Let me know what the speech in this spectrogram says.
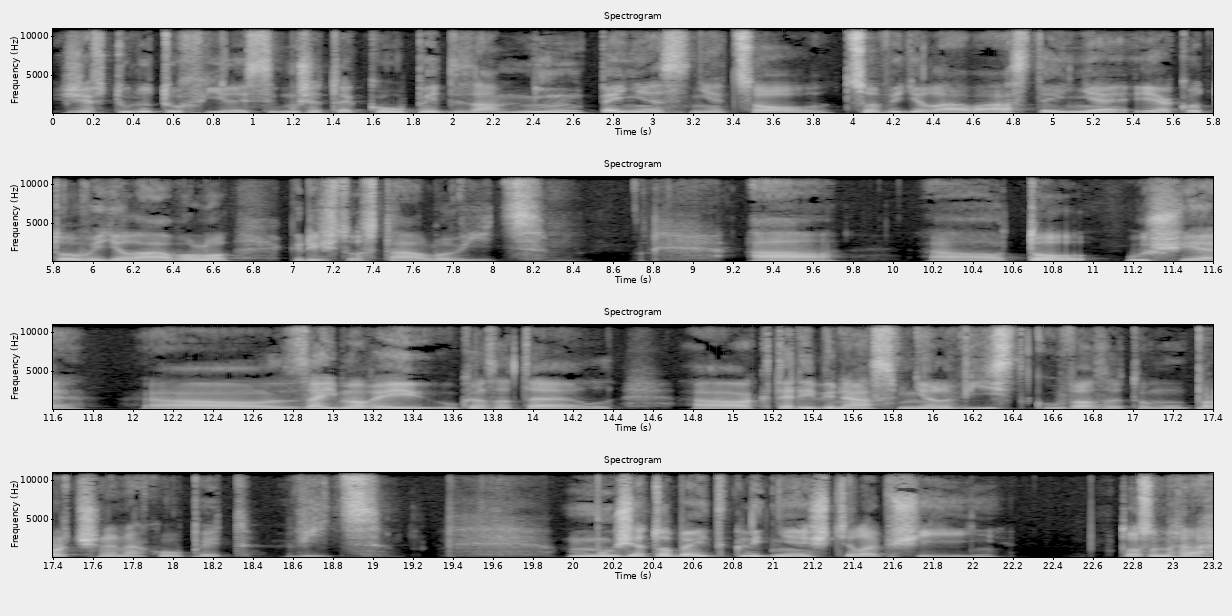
že v tuto tu chvíli si můžete koupit za méně peněz něco, co vydělává stejně, jako to vydělávalo, když to stálo víc. A, a to už je a, zajímavý ukazatel, a, který by nás měl výst k úvaze tomu, proč nenakoupit víc. Může to být klidně ještě lepší, to znamená,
